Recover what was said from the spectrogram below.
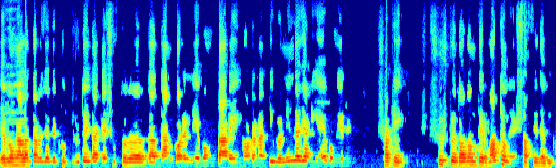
এবং আল্লাহ তারা যাতে খুব দ্রুতই তাকে সুস্থতা দান করেন এবং তার এই ঘটনার তীব্র নিন্দা জানিয়ে এবং এর সঠিক সুষ্ঠু তদন্তের মাধ্যমে শাস্তি দাবি করছি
